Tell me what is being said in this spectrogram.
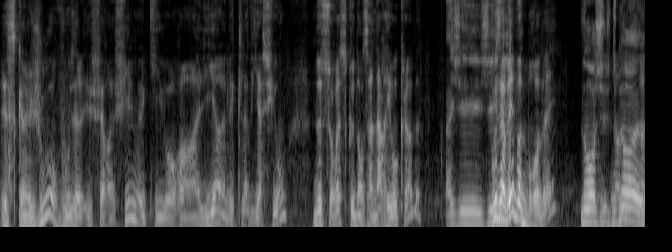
Est-ce qu'un jour vous allez faire un film qui aura un lien avec l'aviation? Ne serait-ce que dans un aéro-club ah, Vous avez votre brevet non, je, euh,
